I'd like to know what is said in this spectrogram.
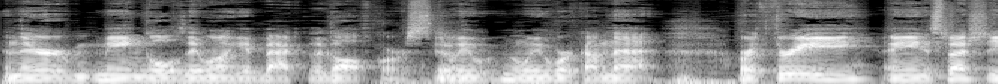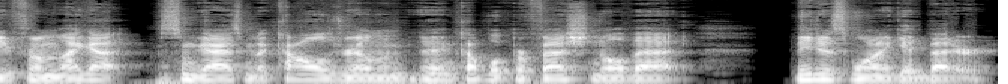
and their main goal is they want to get back to the golf course. And we and we work on that. Or three, I mean, especially from I got some guys from the college realm and, and a couple of professional that they just want to get better.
